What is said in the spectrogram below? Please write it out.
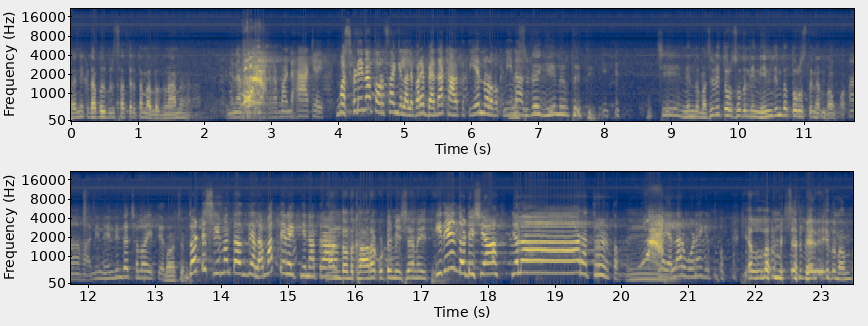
ಸೈನಿಕ ಡಬ್ಬಲ್ ಬಿಡ್ ಸತ್ತಿರ್ತಾನಲ್ಲ ಅದು ನಾನು. ಮಣ್ಣು ಹಾಕ್ಲಿ. ಮಸಡಿನ ತೋರ್ಸಂಗಿಲ್ಲ ಅಲ್ಲಿ ಬರೀ ಬೆಂದ ಕಾಣ್ತತಿ ಏನ್ ನೋಡ್ಬೇಕು ನೀನ ಏನು ಇರ್ತೈತಿ? ಮುಚ್ಚಿ ನಿಂದು ಮಸಡಿ ತೋರಿಸೋದಿಲ್ಲ ನಿನ್ನ ಹಿಂದಿಂದ ತೋರಿಸ್ತೀನಿ ಅಂತ ನಾವು. ಹಾ ಹಾ ನಿನ್ ಹಿಂದಿಂದ ಚಲೋ ಐತಿ ಅದು. ಭಾಳ ಚಂದ. ದೊಡ್ಡ ಶ್ರೀಮಂತ ಅಂದ್ಯಲ್ಲ ಮತ್ತೇನೈತಿ ನಿನ್ನ ಹತ್ರ? ನಂದೊಂದು ಖಾರ ಕುಟ್ಟಿ ಮಿಷನ್ ಐತಿ. ಇದೇನ್ ದೊಡ್ಡ ವಿಷಯ? ಎಲ್ಲಾರ ಹತ್ರ ಇರ್ತಾವ. ಅಲ್ಲ, ಎಲ್ಲಾರ ಓಣ್ಯಾಗ ಎಲ್ಲರ ಮಿಷನ್ ಬೇರೆ ಇದು ನಂದ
